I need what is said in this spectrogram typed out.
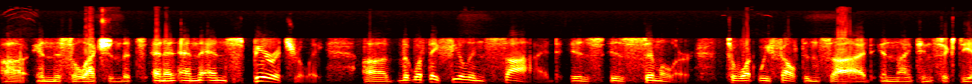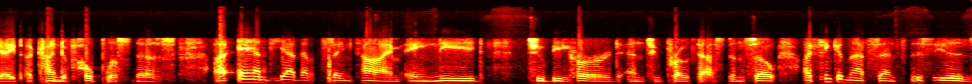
uh, in this election. That's and and and spiritually, uh, that what they feel inside is is similar to what we felt inside in 1968, a kind of hopelessness, uh, and yet at the same time a need to be heard and to protest. And so I think in that sense, this is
